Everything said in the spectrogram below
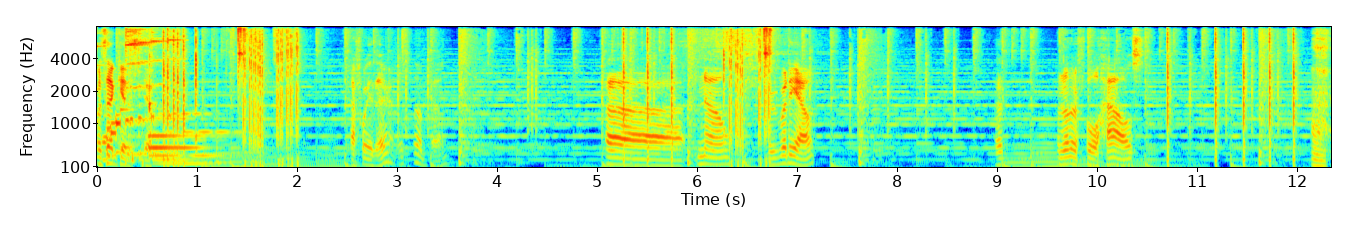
What's that get us to? Halfway there? That's not bad. Uh, no. Everybody out. That's another full house. that's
